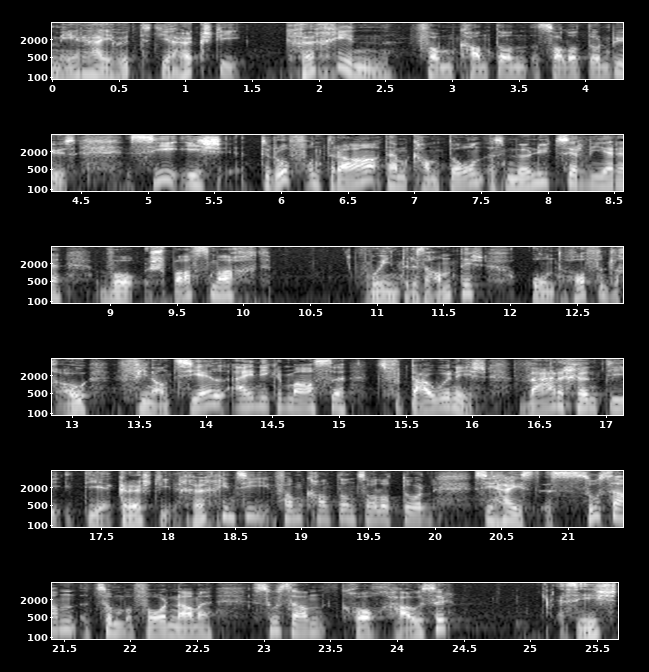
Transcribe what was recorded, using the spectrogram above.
wir haben heute die höchste Köchin vom Kanton Solothurn bei uns. Sie ist drauf und dran, dem Kanton ein Menü zu servieren, das Spass macht wo interessant ist und hoffentlich auch finanziell einigermaßen zu verdauen ist. Wer könnte die grösste Köchin sein vom Kanton Solothurn? Sie heißt Susanne zum Vornamen Susanne Kochhauser. Es ist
